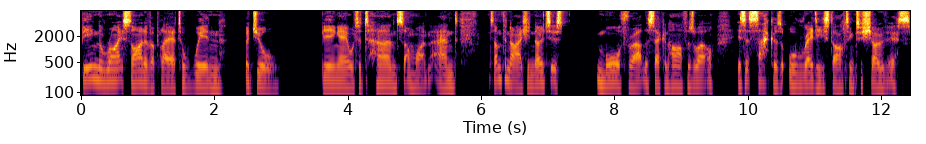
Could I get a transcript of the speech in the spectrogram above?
being the right side of a player to win a duel, being able to turn someone. And something I actually noticed more throughout the second half as well is that Saka's already starting to show this.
